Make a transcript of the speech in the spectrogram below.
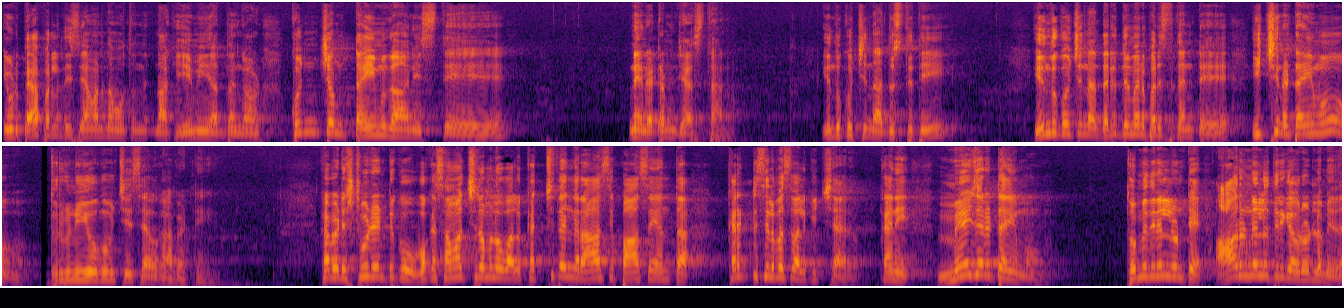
ఇప్పుడు పేపర్లు తీసి ఏమర్థమవుతుంది? నాకు ఏమీ అర్థం కావడం కొంచెం టైం కానిస్తే నేను అటెంప్ట్ చేస్తాను. ఎందుకు వచ్చింది ఆ దుస్థితి? ఎందుకు వచ్చింది ఆ దరిద్రమైన పరిస్థితి అంటే ఇచ్చిన టైము దుర్వినియోగం చేసావు కాబట్టి. కాబట్టి స్టూడెంట్కు ఒక సంవత్సరంలో వాళ్ళు ఖచ్చితంగా రాసి పాస్ అయ్యేంత కరెక్ట్ సిలబస్ వాళ్ళకి ఇచ్చారు. కానీ మేజర్ టైము తొమ్మిది నెలలు ఉంటే ఆరు నెలలు తిరిగావు రోడ్ల మీద.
